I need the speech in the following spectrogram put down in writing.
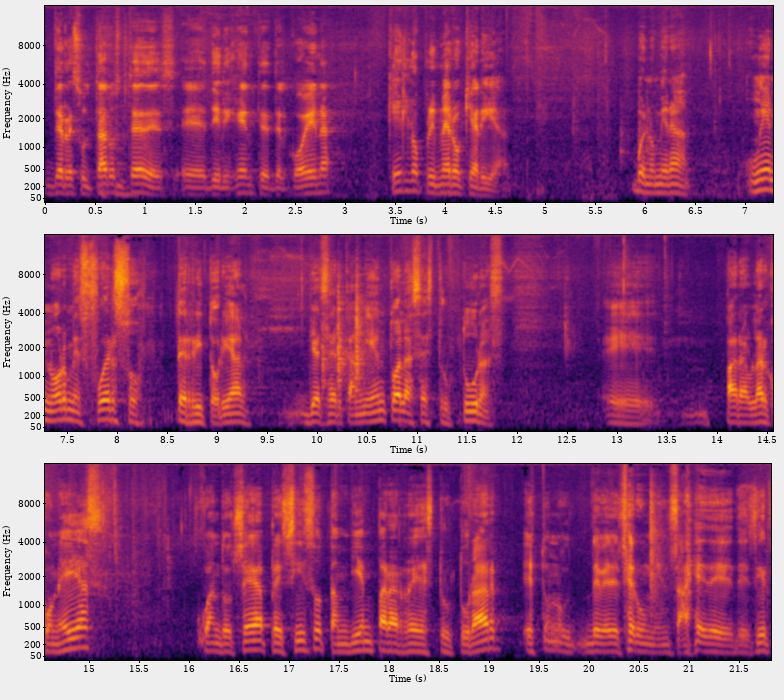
de resultar ustedes eh, dirigentes del COENA, ¿qué es lo primero que harían? Bueno, mira, un enorme esfuerzo territorial de acercamiento a las estructuras eh, para hablar con ellas, cuando sea preciso también para reestructurar. Esto no debe de ser un mensaje de, de decir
